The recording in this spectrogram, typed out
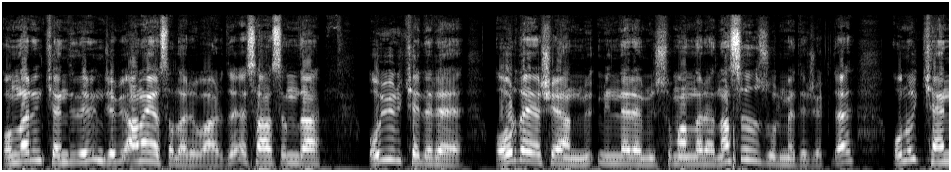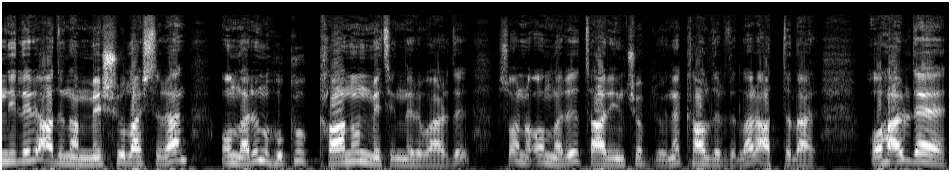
Onların kendilerince bir anayasaları vardı. Esasında o ülkelere, orada yaşayan müminlere, Müslümanlara nasıl zulmedecekler? Onu kendileri adına meşrulaştıran onların hukuk, kanun metinleri vardı. Sonra onları tarihin çöplüğüne kaldırdılar, attılar. O halde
